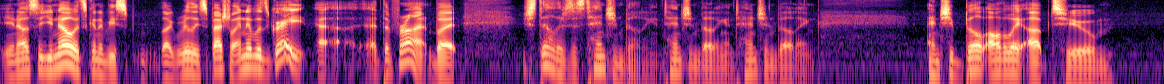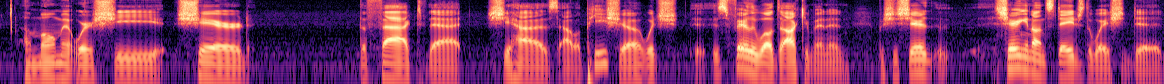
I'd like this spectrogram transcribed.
you know. So you know it's going to be sp- like really special, and it was great uh, at the front, but still there's this tension building and tension building and tension building, and she built all the way up to a moment where she shared the fact that she has alopecia, which is fairly well documented, but she shared sharing it on stage the way she did,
